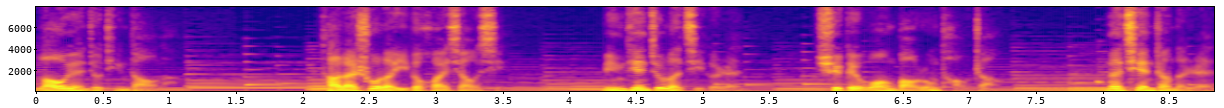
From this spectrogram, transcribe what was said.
老远就听到了。他来说了一个坏消息。明天揪了几个人，去给王宝荣讨账。那欠账的人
